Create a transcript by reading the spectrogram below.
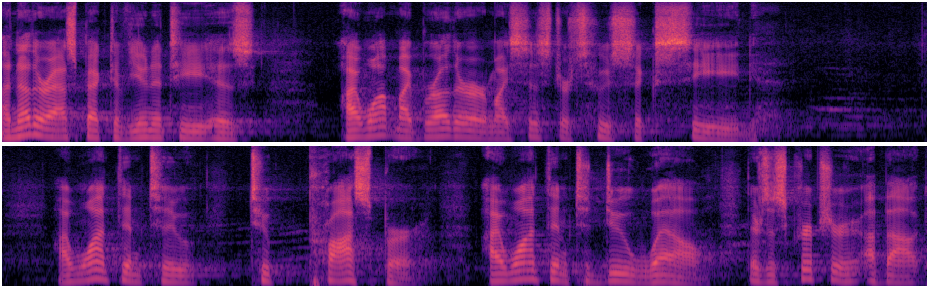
Another aspect of unity is I want my brother or my sister to succeed. I want them to, to prosper. I want them to do well. There's a scripture about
